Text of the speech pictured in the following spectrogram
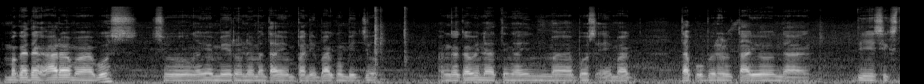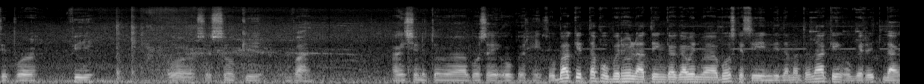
Magandang araw mga boss. So ngayon meron naman tayong panibagong video. Ang gagawin natin ngayon mga boss ay mag top overhaul tayo ng D64V or Suzuki van. Ang issue nito mga boss ay overheat. So bakit top overhaul ating gagawin mga boss? Kasi hindi naman to naking overheat lang.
